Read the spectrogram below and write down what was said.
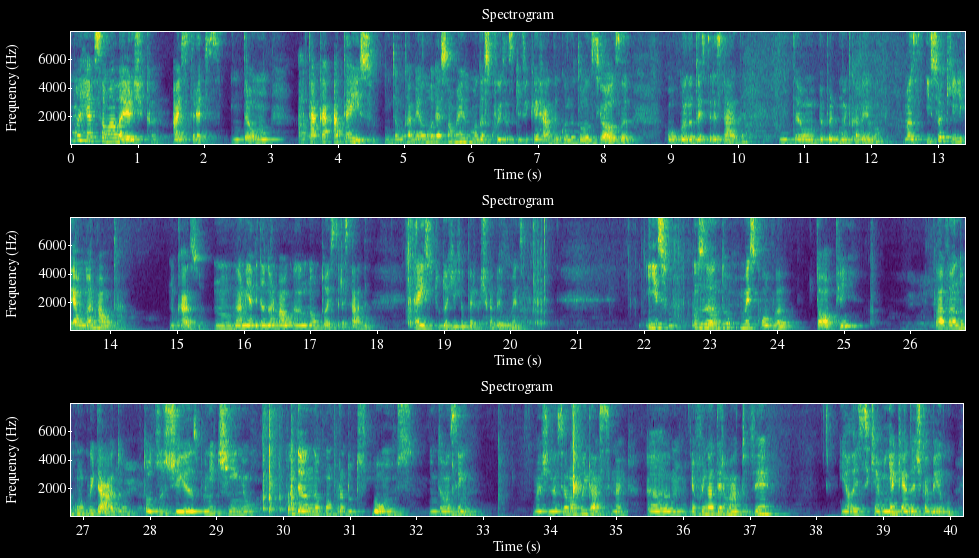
Uma reação alérgica a estresse. Então, ataca até isso. Então, o cabelo é só mais uma das coisas que fica errada quando eu tô ansiosa ou quando eu tô estressada. Então, eu perco muito cabelo. Mas isso aqui é o normal, tá? No caso, no, na minha vida normal, quando eu não tô estressada. É isso tudo aqui que eu perco de cabelo mesmo. Isso usando uma escova top lavando com cuidado todos os dias, bonitinho, cuidando com produtos bons. Então, assim, imagina se eu não cuidasse, né? Um, eu fui na Dermato ver e ela disse que a minha queda de cabelo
